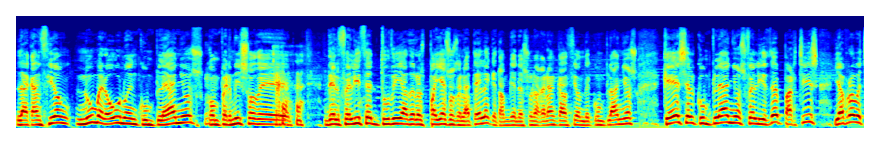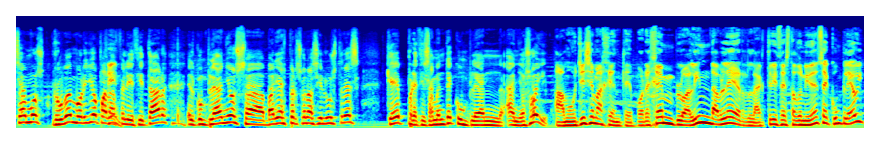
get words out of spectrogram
la canción número uno en cumpleaños, con permiso de, del Feliz en tu día de los payasos de la tele, que también es una gran canción de cumpleaños, que es el cumpleaños feliz de Parchís. Y aprovechamos, Rubén Morillo, para Sí. felicitar el cumpleaños a varias personas ilustres que precisamente cumplen años hoy. A muchísima gente. Por ejemplo, a Linda Blair, la actriz estadounidense, cumple hoy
